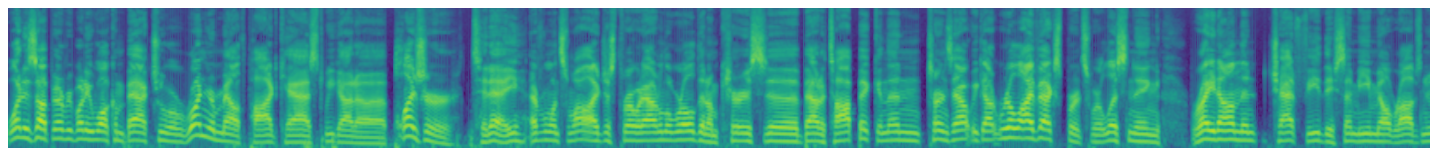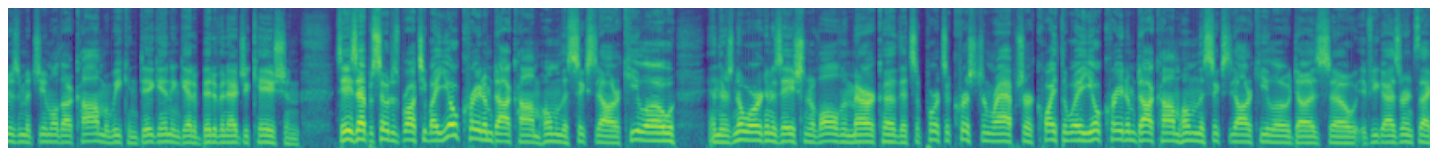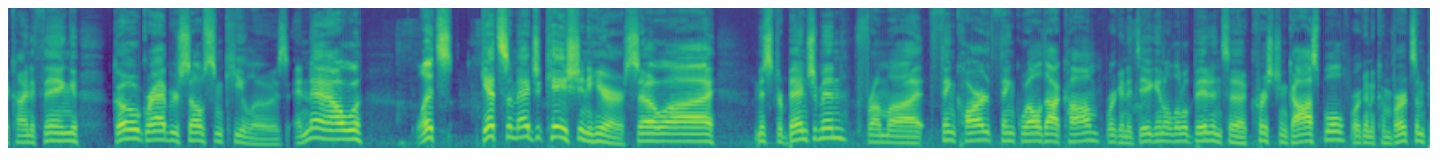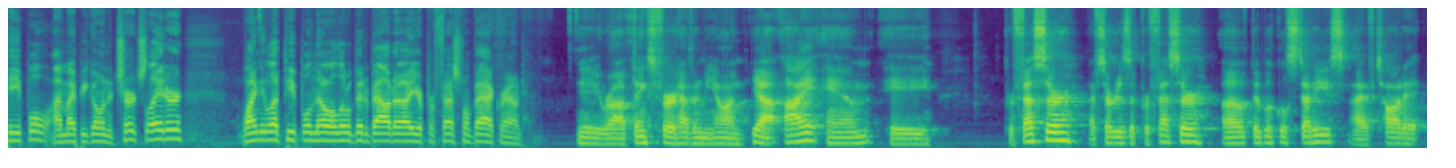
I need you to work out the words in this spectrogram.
What is up, everybody? Welcome back to a Run Your Mouth podcast. We got a pleasure today. Every once in a while, I just throw it out in the world and I'm curious uh, about a topic. And then turns out we got real live experts. We're listening right on the chat feed. They send me email, robsnewsroom at gmail.com, and we can dig in and get a bit of an education. Today's episode is brought to you by YoKratom.com, home of the $60 kilo. And there's no organization of all of America that supports a Christian rapture quite the way YoKratom.com, home of the $60 kilo, does. So if you guys are into that kind of thing, go grab yourself some kilos. And now, let's get some education here. So, uh, Mr. Benjamin from uh, ThinkHardThinkWell.com. We're going to dig in a little bit into Christian gospel. We're going to convert some people. I might be going to church later. Why don't you let people know a little bit about uh, your professional background? Hey, Rob. Thanks for having me on. Yeah, I am a professor. I've served as a professor of biblical studies. I've taught at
